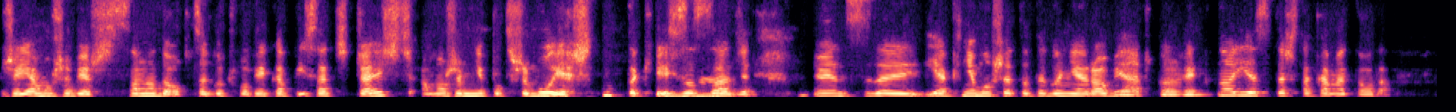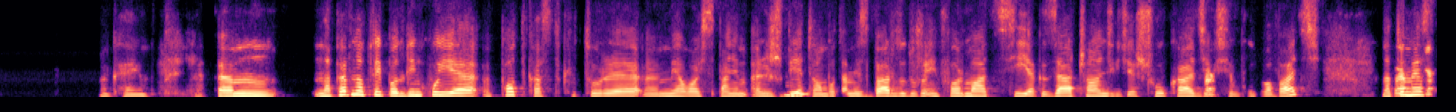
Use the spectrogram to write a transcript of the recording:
że ja muszę, wiesz, sama do obcego człowieka pisać cześć, a może mnie potrzebujesz w takiej zasadzie. Więc e, jak nie muszę, to tego nie robię, aczkolwiek no, jest też taka metoda. Okej. Em, Na pewno tutaj podlinkuję podcast, który e, miałaś z panią Elżbietą, bo tam jest bardzo dużo informacji, jak zacząć, gdzie szukać, jak się budować. Natomiast tak,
